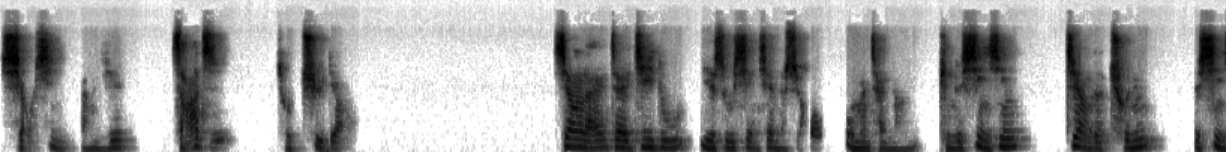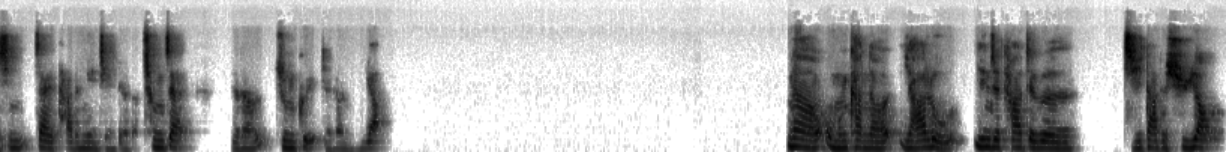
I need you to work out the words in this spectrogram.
小信、把那些杂质所去掉。将来在基督耶稣显现的时候，我们才能凭着信心，这样的纯的信心，在他的面前得到称赞，得到尊贵，得到荣耀。那我们看到雅鲁因着他这个极大的需要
